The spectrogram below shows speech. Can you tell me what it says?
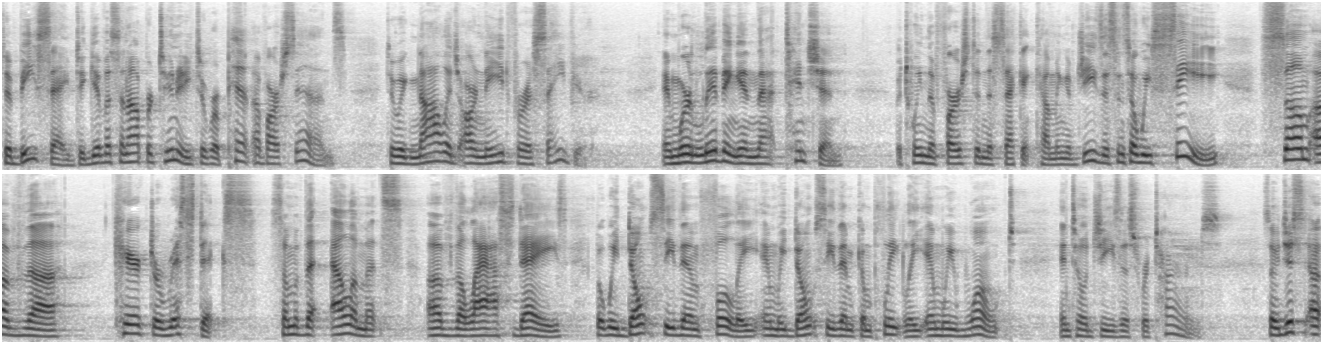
to be saved, to give us an opportunity to repent of our sins, to acknowledge our need for a Savior. And we're living in that tension between the first and the second coming of Jesus. And so we see some of the characteristics, some of the elements of the last days, but we don't see them fully and we don't see them completely, and we won't until Jesus returns. So just uh,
